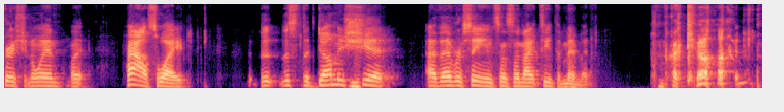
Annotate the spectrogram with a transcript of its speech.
Christian win. Like house white. Th- This is the dumbest shit I've ever seen since the 19th Amendment. Oh my god.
